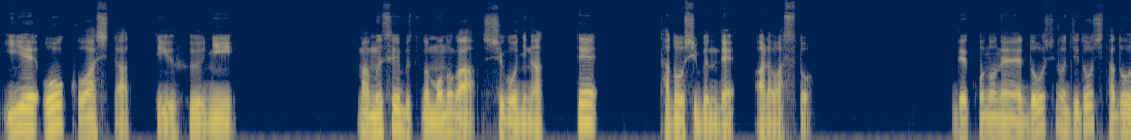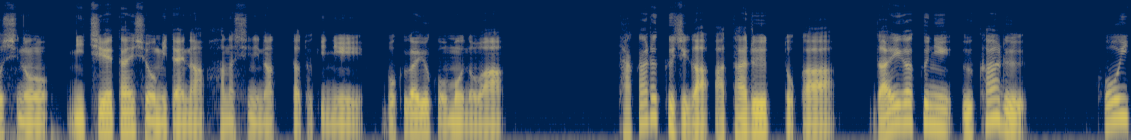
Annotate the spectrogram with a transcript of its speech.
家を壊したっていうふうに、まあ、無生物のものが主語になって、他動詞文で表すと。で、このね、動詞の自動詞他動詞の日英対象みたいな話になった時に、僕がよく思うのは、宝くじが当たるとか、大学に受かる、こういっ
